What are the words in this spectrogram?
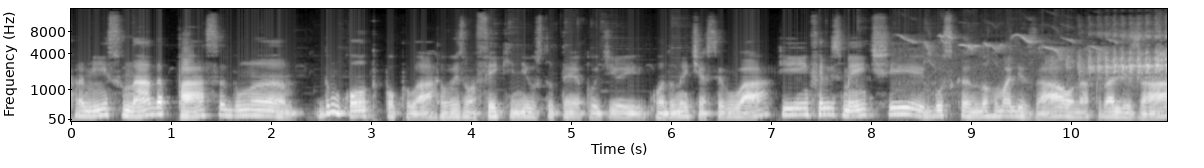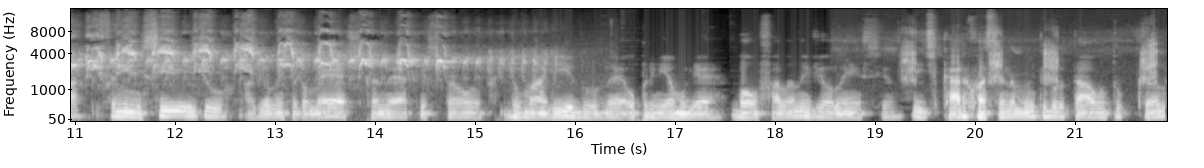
Para mim, isso nada passa de, uma, de um conto popular, talvez uma fake news do tempo de quando nem tinha celular, que infelizmente busca normalizar ou naturalizar o feminicídio, a violência doméstica, né, a questão do marido né, oprimir a mulher. Bom, falando em violência, e de cara com a cena muito brutal, um tucano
